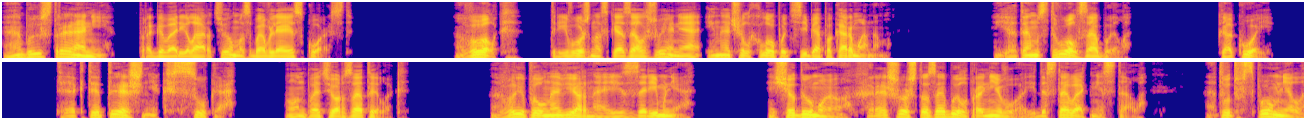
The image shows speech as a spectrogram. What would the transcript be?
«А быстро они», — проговорил Артем, сбавляя скорость. «Волк», — тревожно сказал Женя и начал хлопать себя по карманам. «Я там ствол забыл». «Какой?» «Так ты тэшник, сука!» Он потер затылок. «Выпал, наверное, из-за ремня. Еще думаю, хорошо, что забыл про него и доставать не стал. А тут вспомнил,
